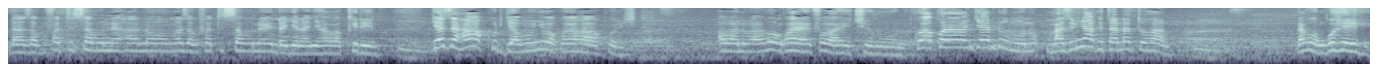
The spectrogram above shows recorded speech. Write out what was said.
ndaza gufata isabune hano maze gufata isabune ndagenda nyiha abakirina ngeze hakurya mu nyubako yo hakurya. Abantu baravuga ngo hariya hepfo bahiciye umuntu. Kubera ko rero ngenda umuntu maze imyaka itandatu hano. Ndavuga ngo hehe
